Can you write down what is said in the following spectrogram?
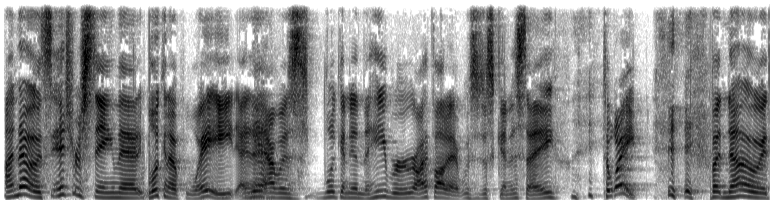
I know. It's interesting that looking up wait, and Yeah. I was looking in the Hebrew, I thought it was just going to say to wait. but no, it,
